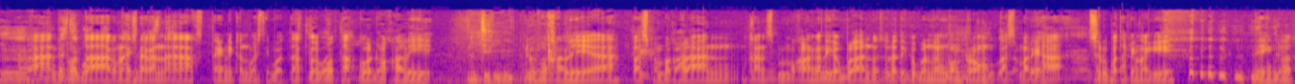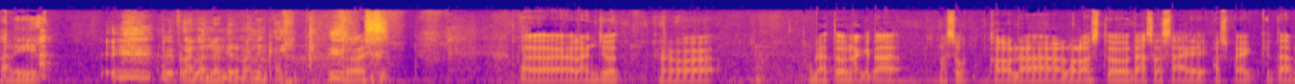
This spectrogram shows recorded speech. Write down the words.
Hmm, kan di botak. Nah istilah kan anak teknik kan pasti botak. Tuh botak gua dua kali. Anjing. dua kali. ya. Pas pembekalan kan pembekalan kan tiga bulan. Sudah tiga bulan kan gondrong. pas mariha suruh botakin lagi. Ding dua kali. Tapi pernah gondrong gitu mana kan. terus eh, lanjut ke udah tuh nah kita masuk kalau udah lolos tuh udah selesai ospek kita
